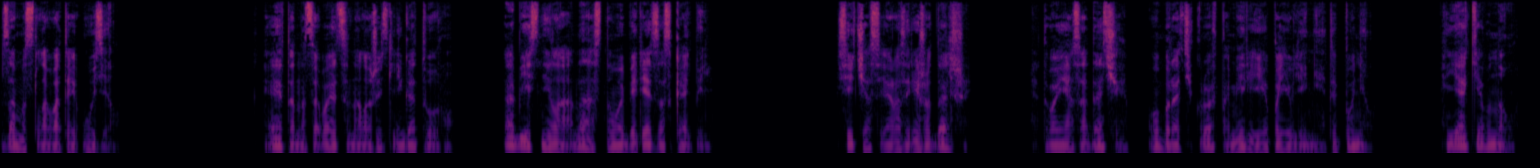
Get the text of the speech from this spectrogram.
замысловатый узел. «Это называется наложить лигатуру», — объяснила она, снова беря за скальпель. Сейчас я разрежу дальше. Твоя задача — убрать кровь по мере ее появления, ты понял?» Я кивнул.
